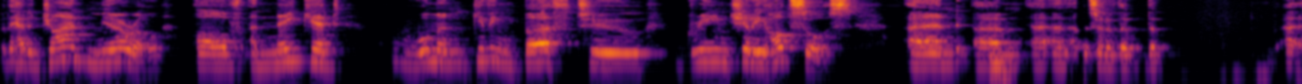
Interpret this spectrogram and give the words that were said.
but they had a giant mural of a naked woman giving birth to green chili hot sauce and um, and, and sort of the the uh,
